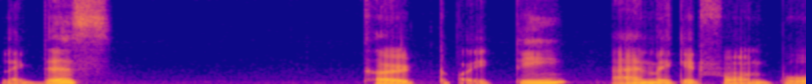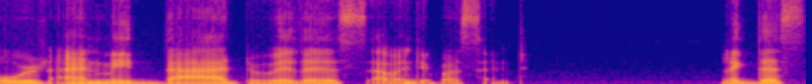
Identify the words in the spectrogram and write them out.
Like this. Third by t and make it font bold and make that with is 70 percent. Like this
